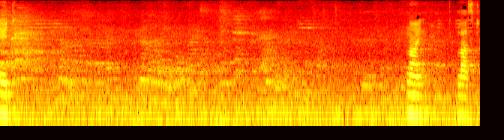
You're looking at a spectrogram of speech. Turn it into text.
eight. Nine last.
